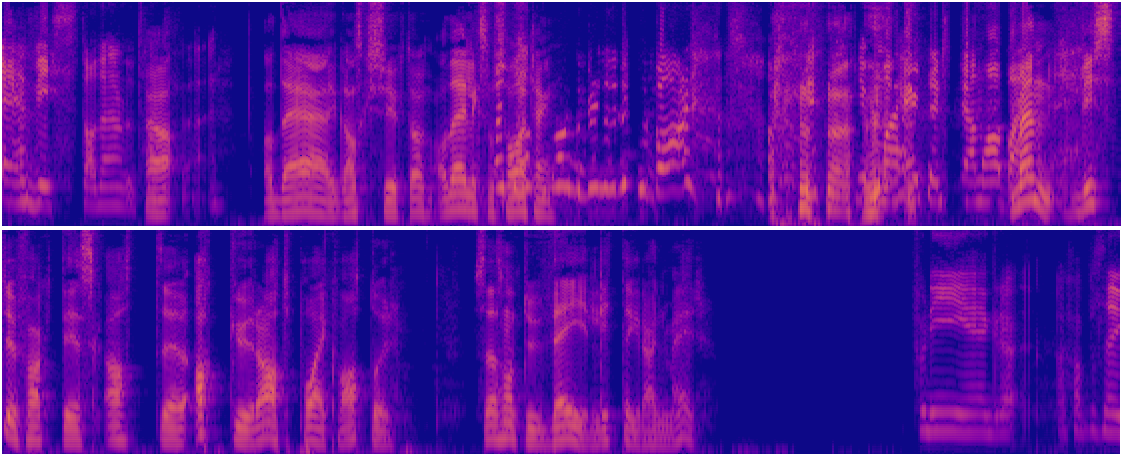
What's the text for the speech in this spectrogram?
jeg visste det når du Ja. Og det er ganske sykt òg. Og det er liksom sånne ting. Men visste du faktisk at eh, akkurat på ekvator, så er det sånn at du veier litt grann mer? Fordi gra si,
